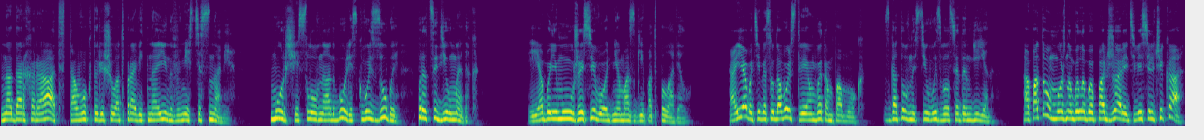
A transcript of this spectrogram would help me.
на Дархараат того, кто решил отправить Наин вместе с нами», морщась словно от боли сквозь зубы, процедил Медок. «Я бы ему уже сегодня мозги подплавил. А я бы тебе с удовольствием в этом помог», с готовностью вызвался Денгиен. «А потом можно было бы поджарить весельчака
